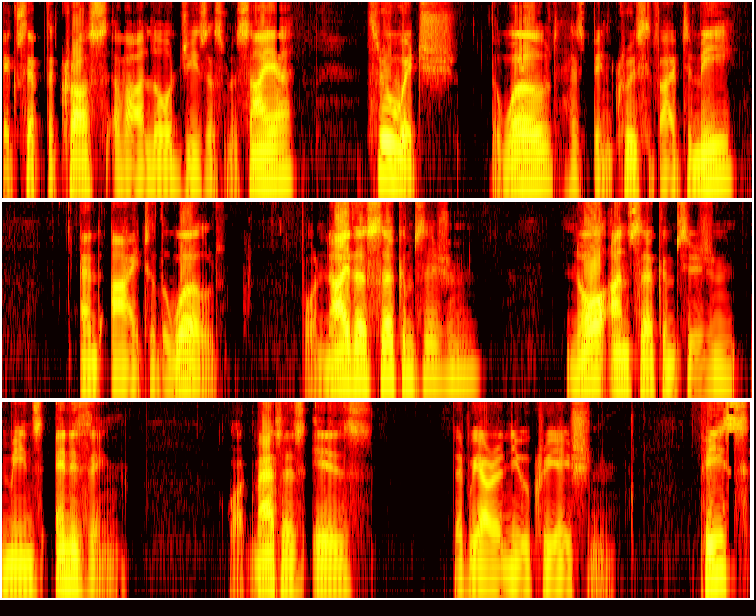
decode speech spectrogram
except the cross of our Lord Jesus Messiah, through which the world has been crucified to me and I to the world. For neither circumcision nor uncircumcision means anything. What matters is that we are a new creation. Peace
